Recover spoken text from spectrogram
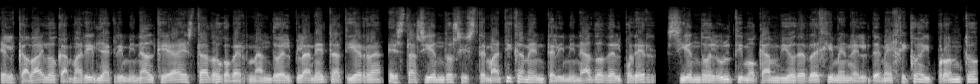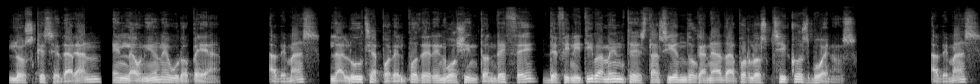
El caballo camarilla criminal que ha estado gobernando el planeta Tierra está siendo sistemáticamente eliminado del poder, siendo el último cambio de régimen el de México y pronto, los que se darán, en la Unión Europea. Además, la lucha por el poder en Washington DC definitivamente está siendo ganada por los chicos buenos. Además,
